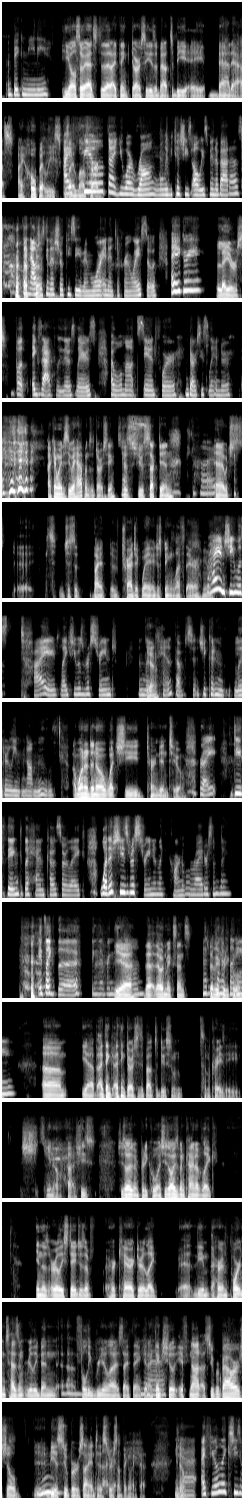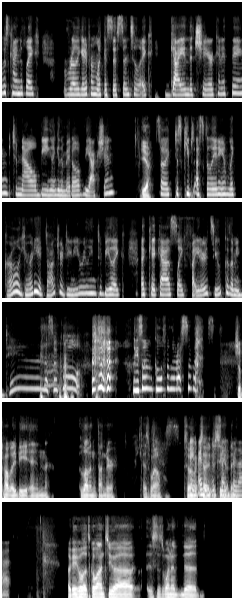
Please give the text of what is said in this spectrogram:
a big meanie. He also adds to that. I think Darcy is about to be a badass. I hope at least because I, love her. I, love feel that you are wrong only because she's always been a badass, but now she's gonna showcase it even more in a different way. So I agree. layers. But exactly, there's layers. I will not stand for Darcy slander. I can't wait to see what happens with Darcy because she was sucked in, my God. uh, which is uh, just a by a, a tragic way, just being left there. you know. Right, and she was tied, like she was restrained and like Yeah. handcuffed. She couldn't literally not move. I wanted to know what she turned into. Right? Do you think the handcuffs are like, what if she's restrained in like a carnival ride or something? It's like the thing that brings you yeah, down. that that would make sense. That'd, that'd be be pretty cool. Um, yeah, I think I think Darcy's about to do some some crazy. sh- You know, uh, she's she's always been pretty cool, and she's always been kind of like in those early stages of her character, like uh, the her importance hasn't really been uh, Mm. fully realized. I think, and I think she'll, if not a superpower, she'll uh, be a Mm. super scientist or something like that. You know, yeah, I feel like she was kind of like really relegated from like assistant to like guy in the chair kind of thing to now being like in the middle of the action. Yeah. So it just keeps escalating. I'm like, girl, you're already a doctor. Do you really need to be like a kick-ass like fighter too? Because I mean, damn, that's so cool. Least I'm cool for the rest of us. she'll probably be in Love and Thunder as well. So I'm I- excited to see her excited for that. Okay, cool. Let's go on to uh this is one of the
